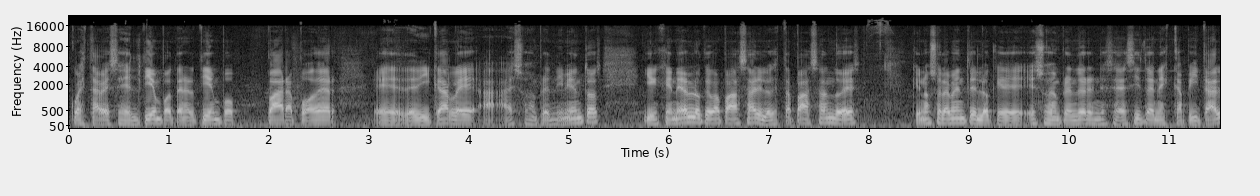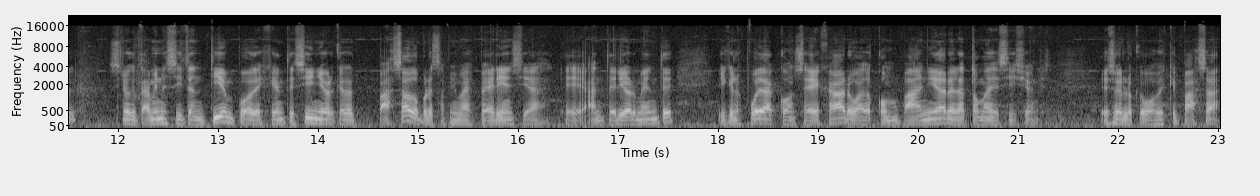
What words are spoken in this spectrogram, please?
cuesta a veces el tiempo, tener tiempo para poder eh, dedicarle a, esos emprendimientos. Y en general lo que va a pasar y lo que está pasando es que no solamente lo que esos emprendedores necesitan es capital, sino que también necesitan tiempo de gente senior que ha pasado por esas mismas experiencias eh, anteriormente y que los pueda aconsejar o acompañar en la toma de decisiones. Eso es lo que vos ves que pasa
